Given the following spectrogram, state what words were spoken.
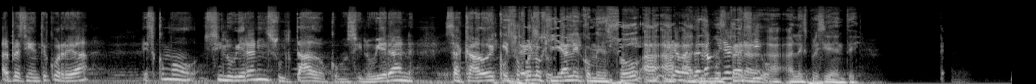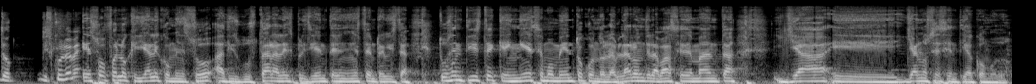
al presidente Correa, es como si lo hubieran insultado, como si lo hubieran sacado de contexto. Eso fue lo que ya le comenzó a, disgustar al expresidente. Discúlpeme. Eso fue lo que ya le comenzó a disgustar al expresidente en esta entrevista. ¿Tú sentiste que en ese momento, cuando le hablaron de la base de Manta, ya, eh, ya no se sentía cómodo?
